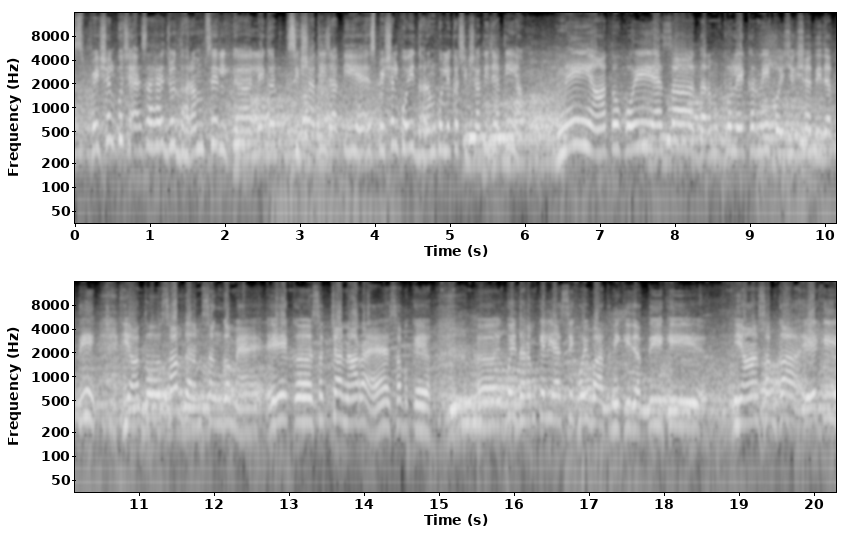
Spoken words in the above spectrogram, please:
स्पेशल कुछ ऐसा है जो धर्म से लेकर शिक्षा दी जाती है? स्पेशल कोई धर्म को लेकर शिक्षा दी जाती है यहाँ पे? नहीं यहाँ तो कोई ऐसा धर्म को लेकर नहीं कोई शिक्षा दी जाती। यहाँ तो सब धर्म संगम है। एक सच्चा नारा है सबके। कोई धर्म के लिए ऐसी कोई बात नहीं की जाती कि यहाँ सबका एक ही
